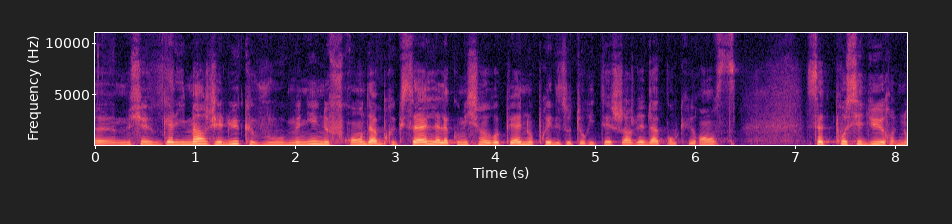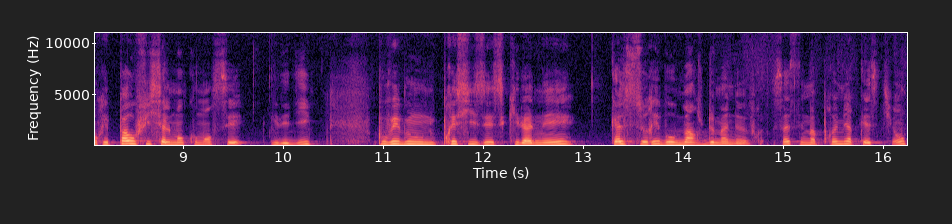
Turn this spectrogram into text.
Euh, Monsieur Gallimard, j'ai lu que vous meniez une fronde à Bruxelles, à la Commission européenne, auprès des autorités chargées de la concurrence. Cette procédure n'aurait pas officiellement commencé, il est dit. Pouvez-vous nous préciser ce qu'il en est? Quelles seraient vos marges de manœuvre? Ça, c'est ma première question.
